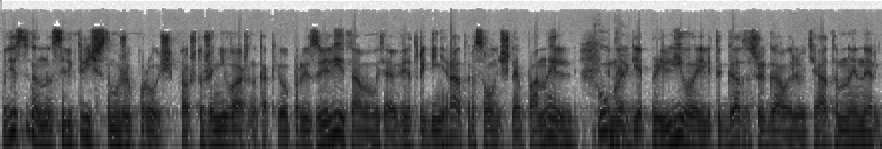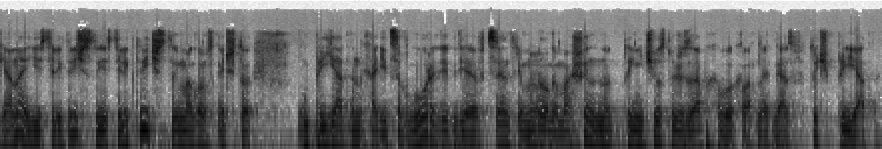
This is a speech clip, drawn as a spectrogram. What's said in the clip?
Но действительно, с электричеством уже проще, потому что уже не важно, как его произвели. Там у тебя ветрогенератор, солнечная панель, Уголь. энергия прилива, или ты газ сжигаешь зажигала, или у тебя атомная энергия, она есть электричество, есть электричество. И могу вам сказать, что приятно находиться в городе, где в центре много машин, но ты не чувствуешь запаха выхлопных газов. Это очень приятно.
